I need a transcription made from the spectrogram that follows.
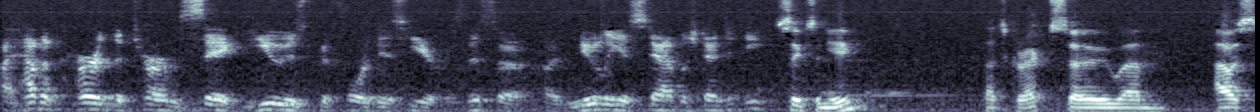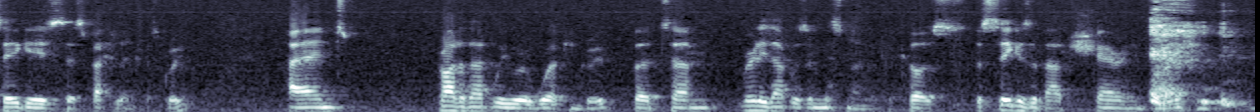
I haven't heard the term SIG used before this year. Is this a, a newly established entity? SIGs are new. That's correct. So, um, our SIG is a special interest group. And prior to that, we were a working group. But um, really, that was a misnomer because the SIG is about sharing information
